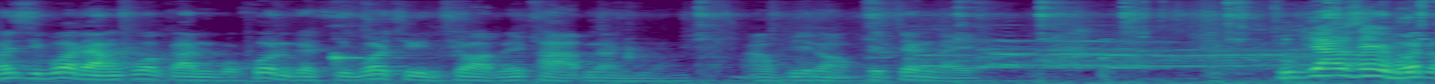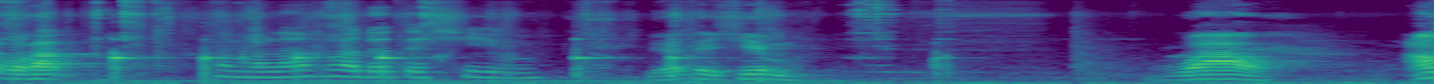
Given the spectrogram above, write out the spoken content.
มันสิบ่ดังกว่ากันบ่คนก็สิบ่ชื่นชอบในภาพนั้น เอาพี่น้องเป็นจังไดทุกอย่างใส่หมดแล้วบ่ครับทำมาแล้วค่ะเดี๋ยวแต่ชิม เหลือแต่ชิม ว้าว เอา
